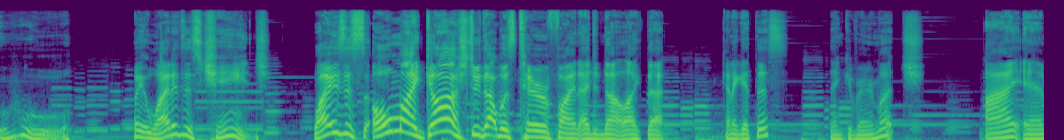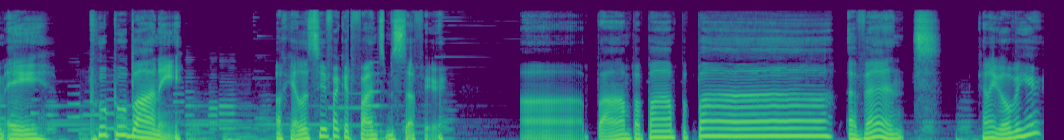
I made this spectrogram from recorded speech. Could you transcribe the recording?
Ooh. Wait, why did this change? Why is this- Oh my gosh, dude, that was terrifying. I did not like that. Can I get this? Thank you very much. I am a poo-poo Bonnie. Okay, let's see if I could find some stuff here. Uh, bum, ba, bum, ba, ba. Events. Can I go over here?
